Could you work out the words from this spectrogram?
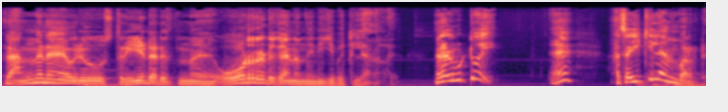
അല്ല അങ്ങനെ ഒരു സ്ത്രീയുടെ അടുത്ത് നിന്ന് ഓർഡർ എടുക്കാനൊന്നും എനിക്ക് പറ്റില്ല എന്നുള്ളത്. ഒരാൾ വിട്ടുപോയി. ഏ? സഹിക്കില്ല എന്ന് പറഞ്ഞിട്ട്.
